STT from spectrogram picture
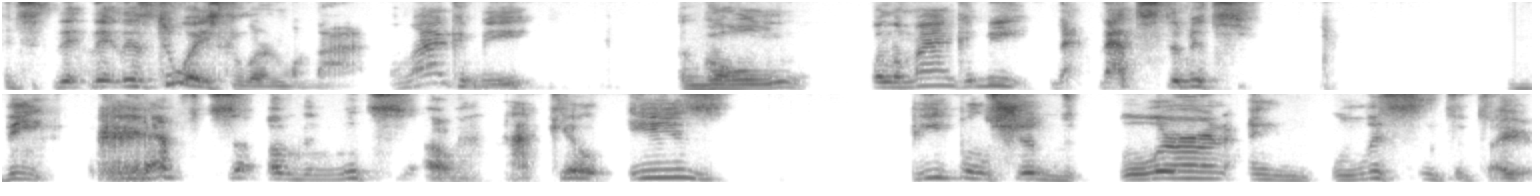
it's there's two ways to learn one man. Can be a goal, well, a man can be that, that's the mitzvah. The hefts of the mitzvah of Hakel is people should learn and listen to Torah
